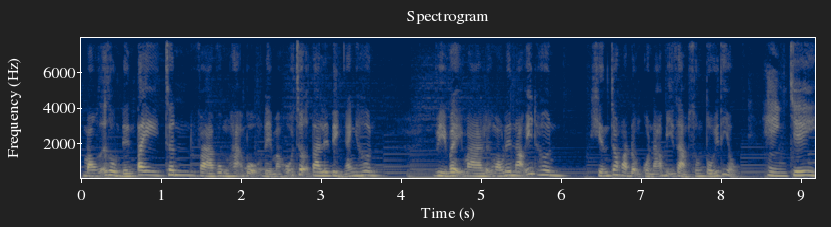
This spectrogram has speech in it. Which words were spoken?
máu sẽ dồn đến tay, chân và vùng hạ bộ để mà hỗ trợ ta lên đỉnh nhanh hơn. Vì vậy mà lượng máu lên não ít hơn, khiến cho hoạt động của não bị giảm xuống tối thiểu. Hèn chi,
